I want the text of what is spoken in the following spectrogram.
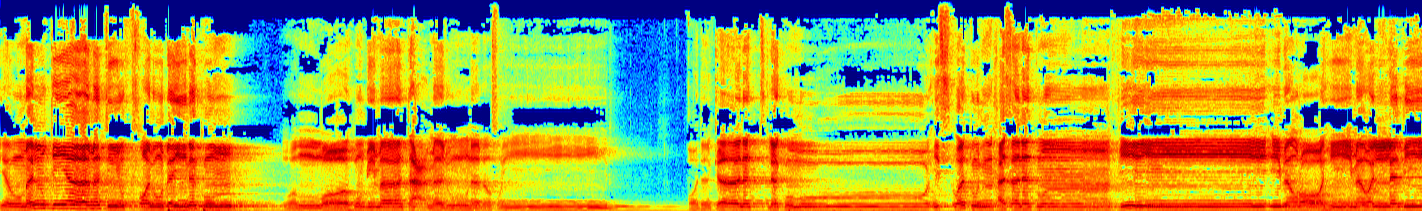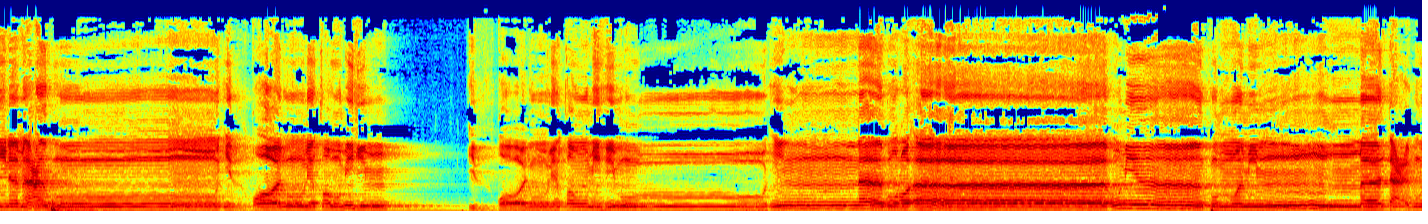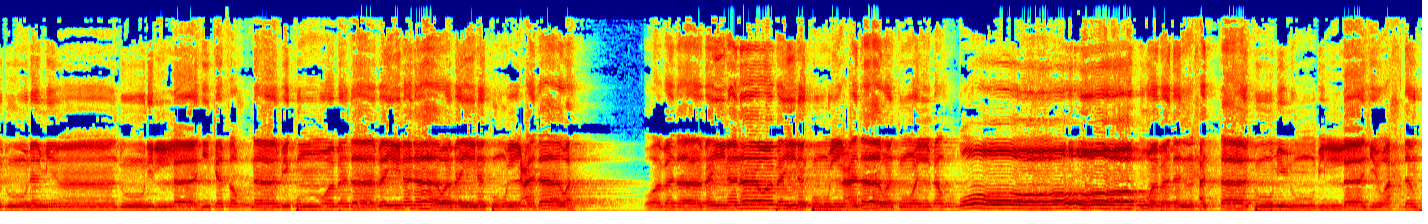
يوم القيامة يفصل بينكم والله بما تعملون بصير. قد كانت لكم إسوة حسنة في إبراهيم والذين معه لقومهم إذ قالوا لقومهم إنا براء منكم ومما تعبدون من دون الله كفرنا بكم وبدا بيننا وبينكم العداوة وبدا بيننا وبينكم العداوة والبغضاء وبدا حتى تؤمنوا بالله وحده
